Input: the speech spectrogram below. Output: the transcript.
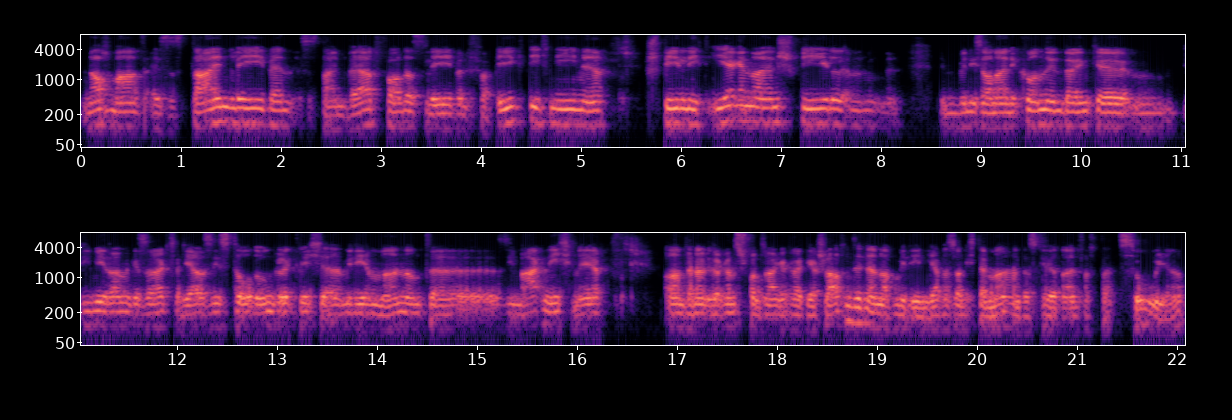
nochmals, es ist dein Leben, es ist dein wertvolles Leben, verbieg dich nie mehr, spiel nicht irgendein Spiel. Ähm, Wenn ich so an eine Kundin denke, die mir dann gesagt hat, ja, sie ist todunglücklich äh, mit ihrem Mann und äh, sie mag nicht mehr. Und dann habe ich so ganz spontan gefragt, ja, schlafen Sie dann noch mit ihm? Ja, was soll ich denn machen? Das gehört einfach dazu, ja.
